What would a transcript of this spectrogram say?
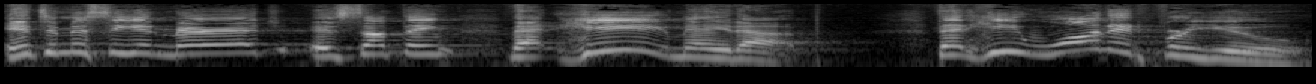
Intimacy in marriage is something that He made up, that He wanted for you,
